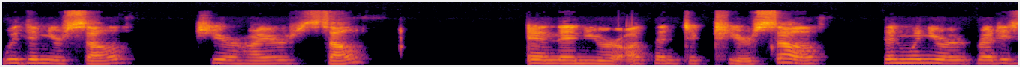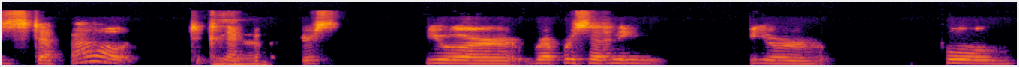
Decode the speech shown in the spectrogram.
within yourself to your higher self, and then you're authentic to yourself, then when you're ready to step out to connect yeah. with others, you're representing your full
